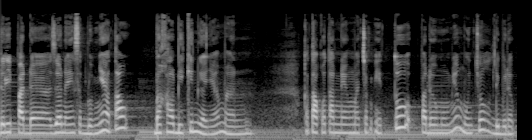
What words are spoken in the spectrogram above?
daripada zona yang sebelumnya? Atau bakal bikin gak nyaman? Ketakutan yang macam itu pada umumnya muncul di benak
